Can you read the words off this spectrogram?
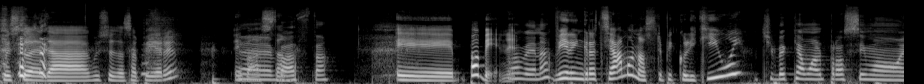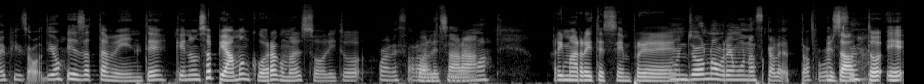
questo è da, questo è da sapere. E Eh, basta. basta. E va bene. Va bene. Vi ringraziamo, nostri piccoli kiwi. Ci becchiamo al prossimo episodio. Esattamente, che non sappiamo ancora come al solito. Quale sarà? Quale sarà? Rimarrete sempre Un giorno avremo una scaletta, forse. esatto e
